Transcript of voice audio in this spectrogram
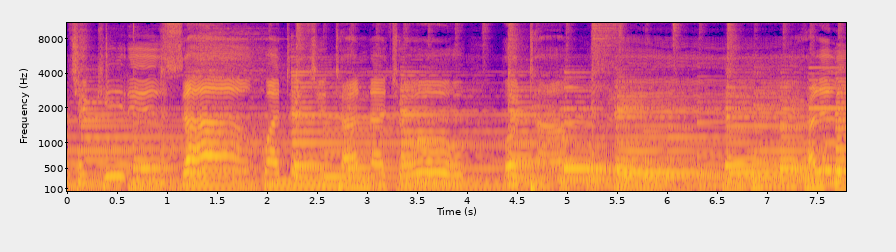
bakikiriza nkwata ekitanda kyo otambule. Haleluya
